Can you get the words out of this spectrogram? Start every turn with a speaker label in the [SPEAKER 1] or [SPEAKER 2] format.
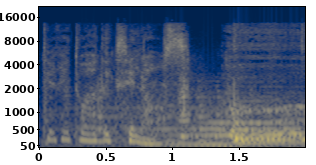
[SPEAKER 1] Territoire d'excellence.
